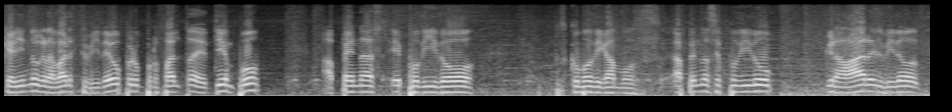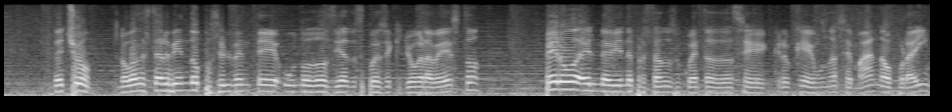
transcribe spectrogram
queriendo grabar este video, pero por falta de tiempo, apenas he podido, pues como digamos, apenas he podido grabar el video. De hecho, lo van a estar viendo posiblemente uno o dos días después de que yo grabé esto. Pero él me viene prestando su cuenta desde hace creo que una semana o por ahí.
